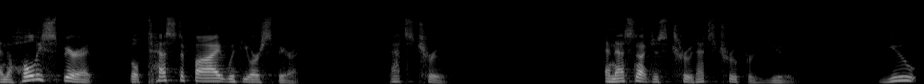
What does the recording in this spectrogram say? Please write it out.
and the Holy Spirit will testify with your spirit. That's true. And that's not just true, that's true for you. You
